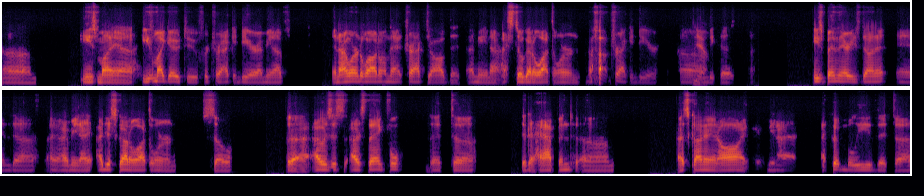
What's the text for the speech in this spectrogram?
Um, he's my uh, he's my go-to for tracking deer. I mean, I've and I learned a lot on that track job. That I mean, I, I still got a lot to learn about tracking deer um, yeah. because he's been there, he's done it, and uh, I, I, mean, I, I just got a lot to learn. So, uh, I was just I was thankful that uh, that it happened. Um, that's kind of in awe. I, I, mean, I I couldn't believe that uh,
